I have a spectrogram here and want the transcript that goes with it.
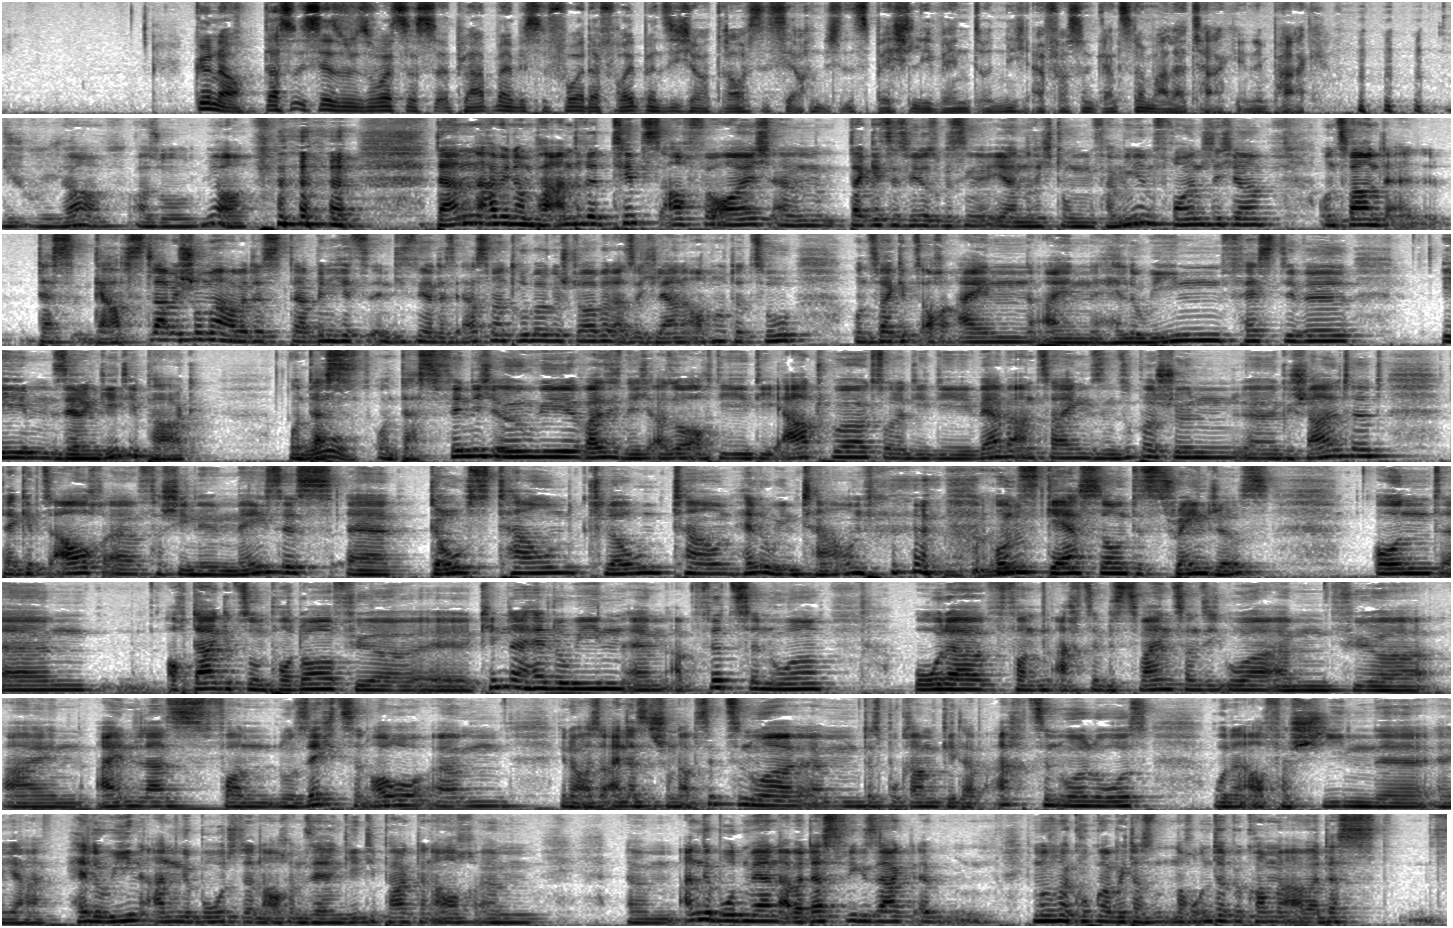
Genau, das ist ja sowieso was, das plant man ein bisschen vor, da freut man sich auch drauf. Es ist ja auch ein Special Event und nicht einfach so ein ganz normaler Tag in dem Park. ja, also ja. Dann habe ich noch ein paar andere Tipps auch für euch. Ähm, da geht es jetzt wieder so ein bisschen eher in Richtung familienfreundlicher. Und zwar, und äh, das gab es glaube ich schon mal, aber das, da bin ich jetzt in diesem Jahr das erste Mal drüber gestolpert. Also ich lerne auch noch dazu. Und zwar gibt es auch ein, ein Halloween-Festival im Serengeti Park. Und, oh. das, und das finde ich irgendwie, weiß ich nicht, also auch die, die Artworks oder die, die Werbeanzeigen sind super schön äh, gestaltet. Da gibt es auch äh, verschiedene Maces, äh, Ghost Town, Clone Town, Halloween Town mhm. und Scare Zone the Strangers. Und ähm, auch da gibt es so ein Pendant für äh, Kinder-Halloween ähm, ab 14 Uhr oder von 18 bis 22 Uhr ähm, für ein Einlass von nur 16 Euro. Ähm, genau, also Einlass ist schon ab 17 Uhr. Ähm, das Programm geht ab 18 Uhr los, wo dann auch verschiedene äh, ja, Halloween-Angebote dann auch im Serengeti-Park dann auch ähm, ähm, angeboten werden. Aber das, wie gesagt, äh, ich muss mal gucken, ob ich das noch unterbekomme, aber das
